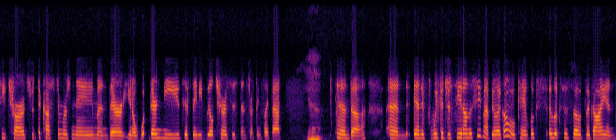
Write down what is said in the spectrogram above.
seat charts with the customer's name and their, you know, what their needs if they need wheelchair assistance or things like that Yeah, and uh and and if we could just see it on the seat map be like oh okay it looks it looks as though the guy in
